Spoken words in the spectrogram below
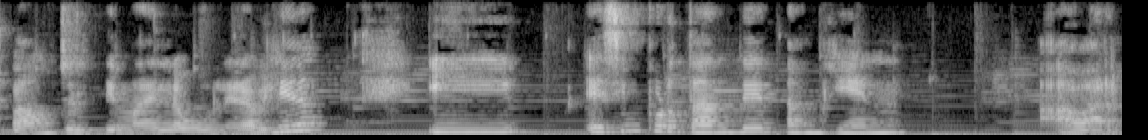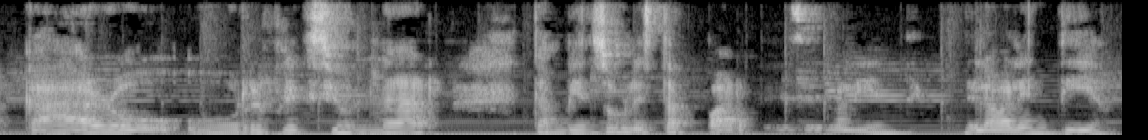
tocábamos el tema de la vulnerabilidad y es importante también abarcar o, reflexionar también sobre esta parte de ser valiente, de la valentía.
